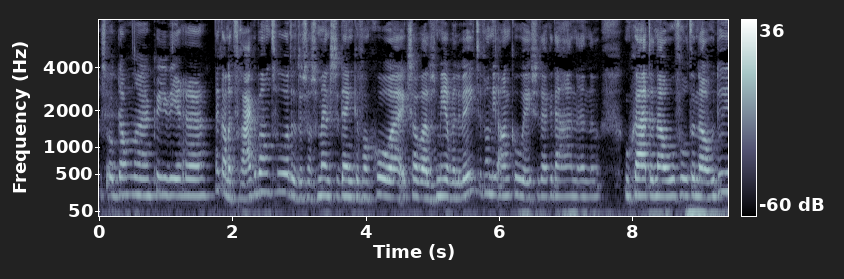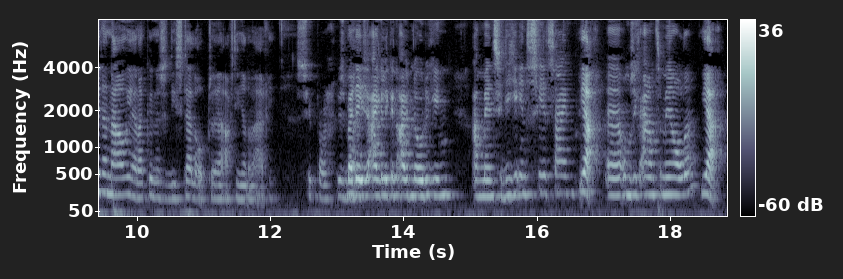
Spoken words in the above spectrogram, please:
Dus ook dan uh, kun je weer... Uh... Dan kan ik vragen beantwoorden. Dus als mensen denken van... Goh, ik zou wel eens meer willen weten van die Anke. Hoe heeft ze dat gedaan? En uh, hoe gaat het nou? Hoe voelt het nou? Hoe doe je dat nou? Ja, dan kunnen ze die stellen op de 18 januari. Super. Dus bij deze eigenlijk een uitnodiging aan mensen die geïnteresseerd zijn ja. om zich aan te melden. Ja.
